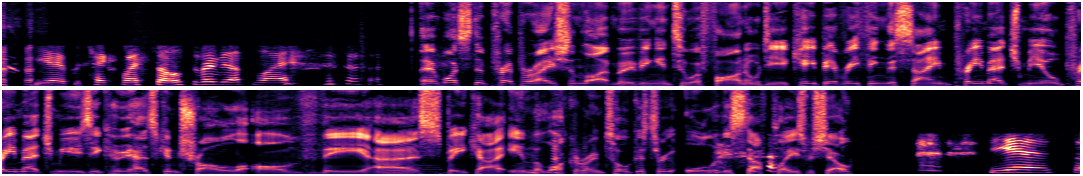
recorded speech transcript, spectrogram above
yeah, protect myself. So maybe that's why. And what's the preparation like moving into a final? Do you keep everything the same? Pre-match meal, pre-match music. Who has control of the uh, speaker in the locker room? Talk us through all of this stuff, please, Rachelle. Yeah, so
